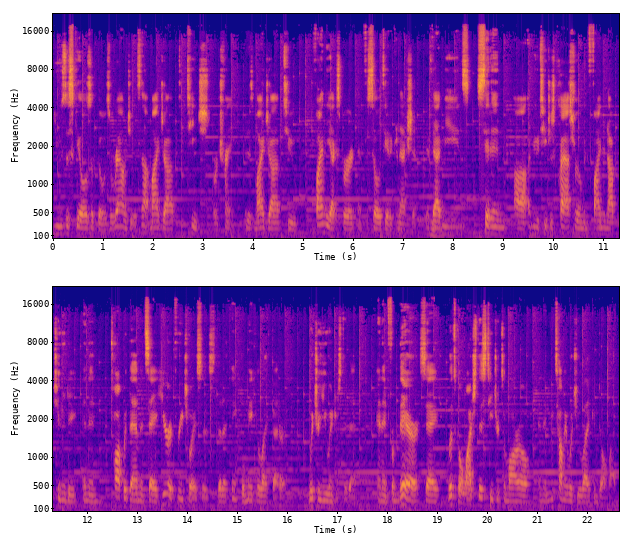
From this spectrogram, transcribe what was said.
use the skills of those around you. It's not my job to teach or train. It is my job to find the expert and facilitate a connection. If that means sit in uh, a new teacher's classroom and find an opportunity and then talk with them and say, here are three choices that I think will make your life better. Which are you interested in? And then from there, say, let's go watch this teacher tomorrow, and then you tell me what you like and don't like.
